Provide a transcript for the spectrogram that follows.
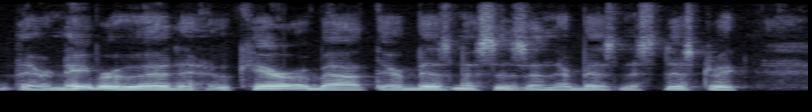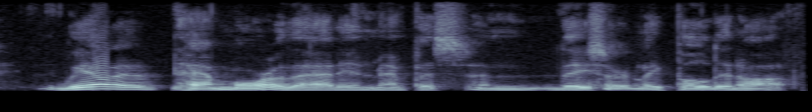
their neighborhood, who care about their businesses and their business district. We ought to have more of that in Memphis, and they certainly pulled it off.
